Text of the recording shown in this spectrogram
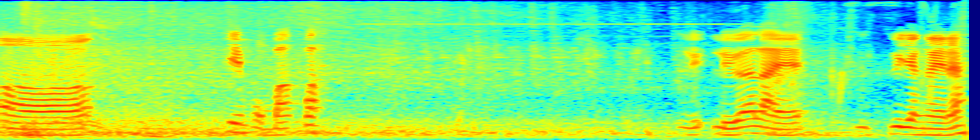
เอ่อ เกมผมบั๊กปะหรือหรืออะไรคือคือยังไงนะ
